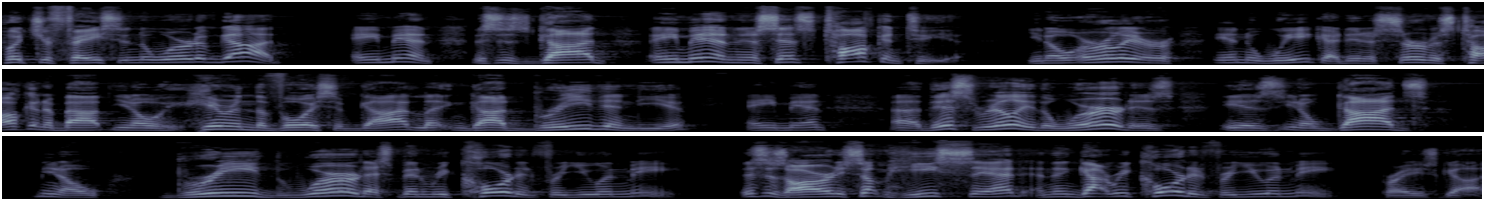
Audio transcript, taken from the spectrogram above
Put your face in the Word of God. Amen. This is God, amen, in a sense, talking to you. You know, earlier in the week, I did a service talking about, you know, hearing the voice of God, letting God breathe into you. Amen. Uh, this really, the Word is, is, you know, God's, you know, breathed word that's been recorded for you and me. This is already something He said and then got recorded for you and me. Praise God.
